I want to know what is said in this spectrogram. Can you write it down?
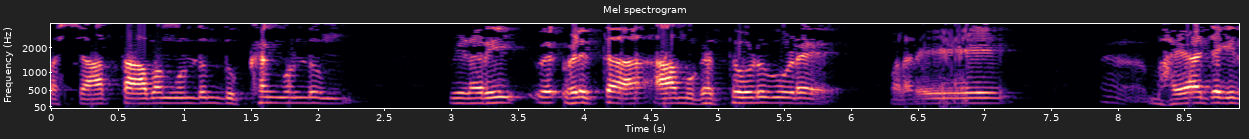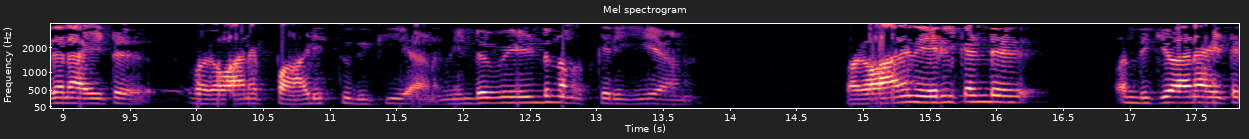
പശ്ചാത്താപം കൊണ്ടും ദുഃഖം കൊണ്ടും വിളറി വെളുത്ത ആ മുഖത്തോടുകൂടെ വളരെ ഭയചകിതനായിട്ട് ഭഗവാനെ പാടി സ്തുതിക്കുകയാണ്. വീണ്ടും വീണ്ടും നമസ്കരിക്കുകയാണ്. ഭഗവാനെ നേരിൽ കണ്ട് വന്ദിക്കുവാനായിട്ട്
